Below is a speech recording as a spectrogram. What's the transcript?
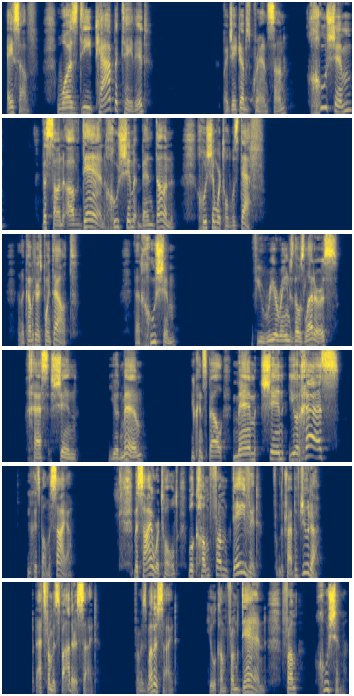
Esav was decapitated by Jacob's grandson, Chushim, the son of Dan, Chushim ben Dan. Chushim, we're told, was deaf. And the commentaries point out that Chushim, if you rearrange those letters, Ches, Shin, Yud, Mem, you can spell Mem, Shin, Yud, Ches. You could spell Messiah. Messiah, we're told, will come from David, from the tribe of Judah. But that's from his father's side. From his mother's side, he will come from Dan, from Chushim.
